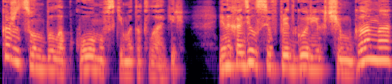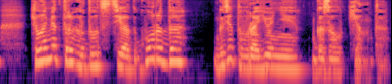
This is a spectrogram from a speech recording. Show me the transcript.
Кажется, он был обкомовским, этот лагерь, и находился в предгорьях Чемгана, километрах в двадцати от города, где-то в районе Газалкента.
